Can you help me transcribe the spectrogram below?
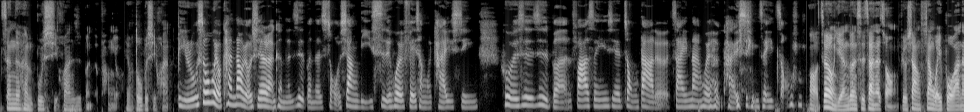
真的很不喜欢日本的朋友，有多不喜欢？比如说，我有看到有些人可能日本的首相离世会非常的开心，或者是日本发生一些重大的灾难会很开心这一种。哦，这种言论是在那种，比如像像微博啊，那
